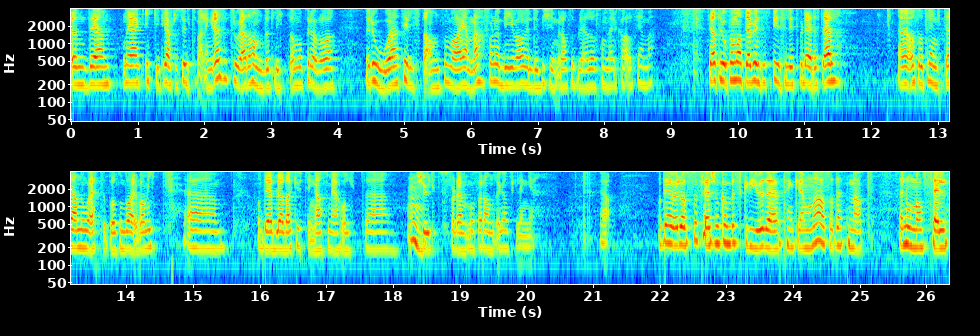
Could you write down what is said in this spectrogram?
den, det, Når jeg ikke klarte å sulte meg lenger, så tror jeg det handlet litt om å prøve å roe tilstanden som var hjemme. For når de var veldig bekymra, så ble det også mer kaos hjemme. Så jeg tror på en måte jeg begynte å spise litt for deres del. Uh, og så trengte jeg noe etterpå som bare var mitt. Uh, og det ble da kuttinga som jeg holdt uh, skjult for dem og for andre ganske lenge. Ja. Og det er vel også flere som kan beskrive det, tenker jeg, Mona. Altså dette med at det er noe man selv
